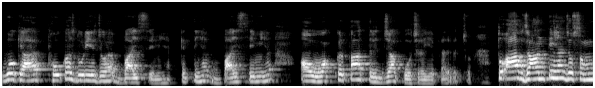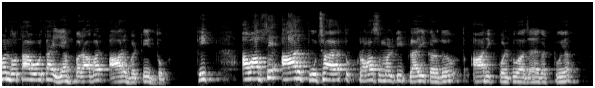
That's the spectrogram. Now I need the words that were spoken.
वो क्या है? फोकस दूरी जो है 22 सेमी है। कितनी है? 22 सेमी है। और वक्रता त्रिज्या पूछ रही है प्यारे बच्चों। तो आप जानते हैं जो संबंध होता है, वो होता है यह बराबर आर बटे दो। ठीक? अब आपसे आर पूछा है तो क्रॉस मल्टीप्लाई कर दो तो आर इक्वल टू आ जाएगा टू एफ़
